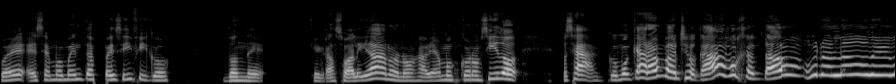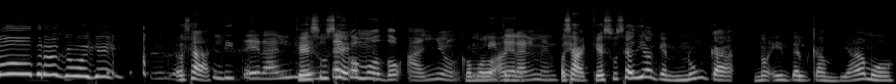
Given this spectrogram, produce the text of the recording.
Fue ese momento específico donde, que casualidad, no nos habíamos conocido. O sea, como caramba, chocábamos, cantábamos uno al lado del otro, como que, o sea, Literalmente. sucede- Como dos años. Como años. literalmente. o sea, ¿qué sucedió? Que nunca nos intercambiamos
